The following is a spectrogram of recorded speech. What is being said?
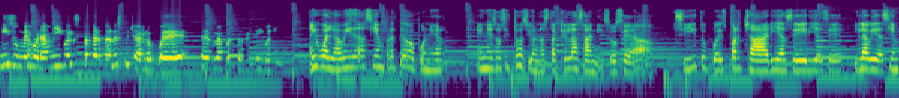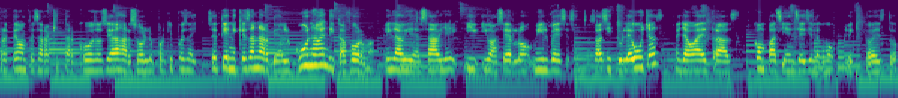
ni su mejor amigo experto en escucharlo puede ser la persona que lo ayude. Igual la vida siempre te va a poner en esa situación hasta que la sanes. O sea, sí, tú puedes parchar y hacer y hacer y la vida siempre te va a empezar a quitar cosas y a dejar solo porque pues ahí se tiene que sanar de alguna bendita forma y la vida es sabia y, va a hacerlo mil veces. Entonces, así tú le huyas, ella va detrás con paciencia diciendo como le quito esto,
